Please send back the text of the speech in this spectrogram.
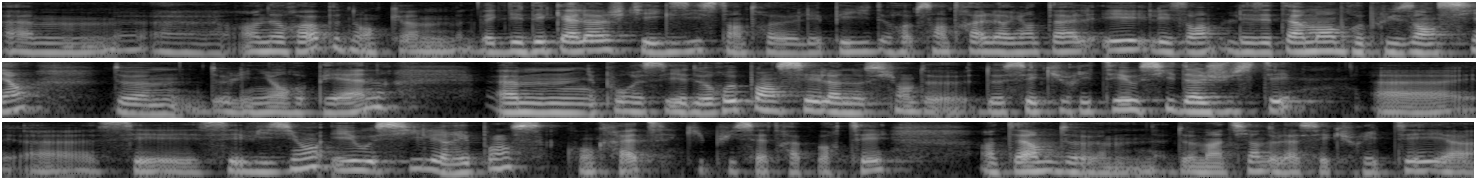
en Europe, donc avec des décalages qui existent entre les pays d'Europe centrale et orientale et les, États membres plus anciens de, l'Union européenne, pour essayer de repenser la notion de, sécurité, aussi d'ajuster euh, euh, ces, visions et aussi les réponses concrètes qui puissent être apportées en termes de, maintien de la sécurité euh,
